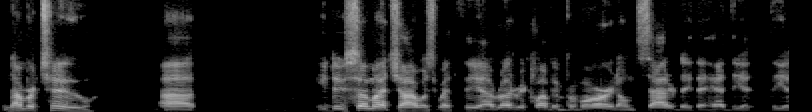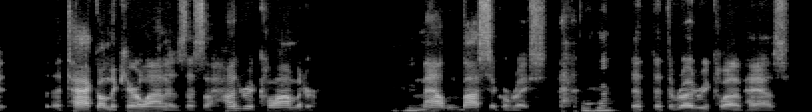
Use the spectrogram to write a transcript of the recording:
number two, uh, you do so much. I was with the uh, Rotary Club in Brevard on Saturday. They had the the attack on the Carolinas. That's a hundred kilometer mm-hmm. mountain bicycle race mm-hmm. that, that the Rotary Club has.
